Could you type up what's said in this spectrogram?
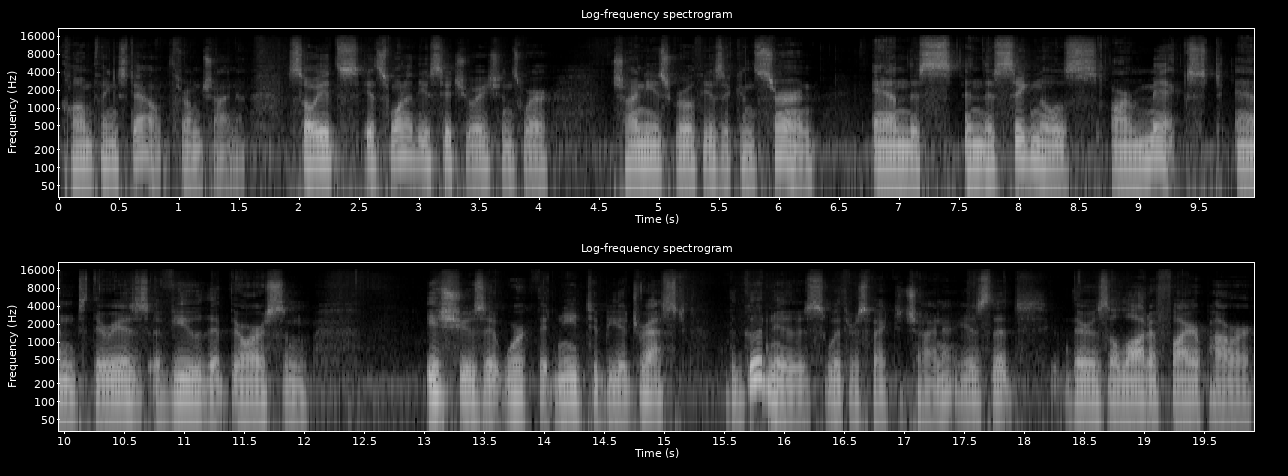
calm things down from China. So it's, it's one of these situations where Chinese growth is a concern and, this, and the signals are mixed and there is a view that there are some issues at work that need to be addressed. The good news with respect to China is that there's a lot of firepower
